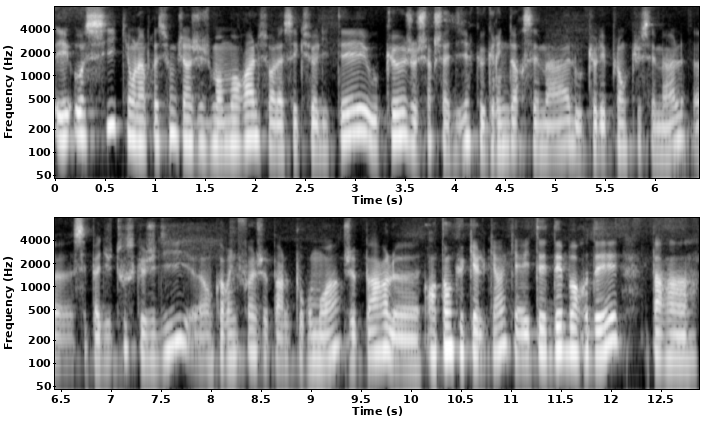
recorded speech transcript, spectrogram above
et aussi qui ont l'impression que j'ai un jugement moral sur la sexualité ou que je cherche à dire que Grinder c'est mal ou que les plans cul c'est mal. Euh, c'est pas du tout ce que je dis. Euh, encore une fois, je parle pour moi. Je parle euh, en tant que quelqu'un qui a été débordé par un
